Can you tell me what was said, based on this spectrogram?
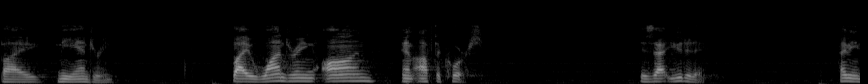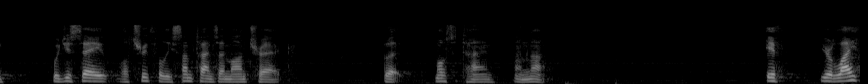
by meandering, by wandering on and off the course. Is that you today? I mean, would you say, well, truthfully, sometimes I'm on track, but most of the time I'm not? If your life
